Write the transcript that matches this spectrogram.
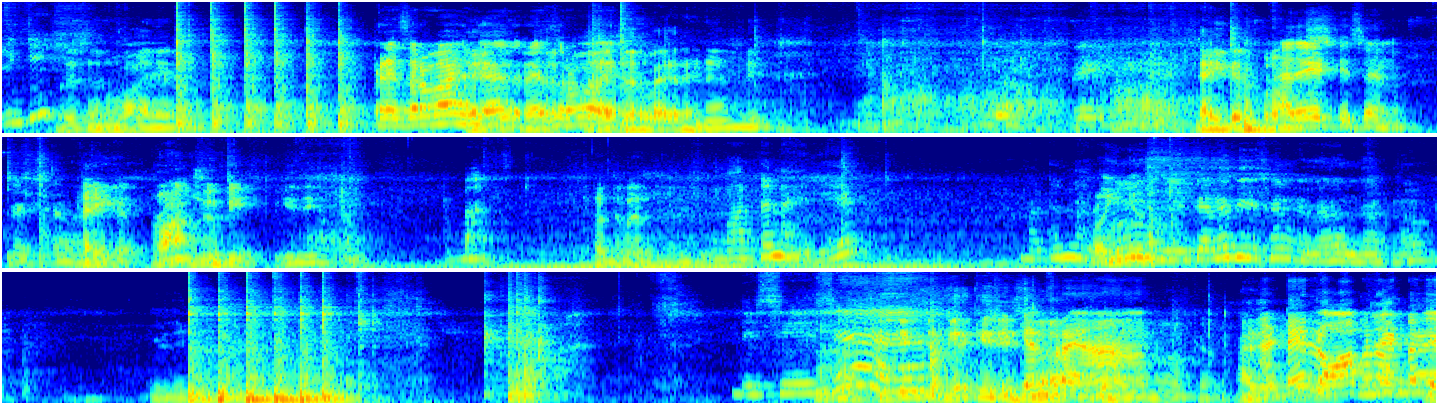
ఇది రిజర్వాయర్. ప్రెజర్వాయర్ కాదు రిజర్వాయర్. రిజర్వాయర్ అండి? టైగర్ అదే ప్రాన్స్ ఎట్టేసాను. టైగర్. ప్రాన్ చూపి ఇది. పెద్ద పెద్దది. మటన్ ఇది. మటన్ మీకైనా తీసాను కదా ఇందాక ఇది. చికెన్. అంటే లోపల ఉంటది.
